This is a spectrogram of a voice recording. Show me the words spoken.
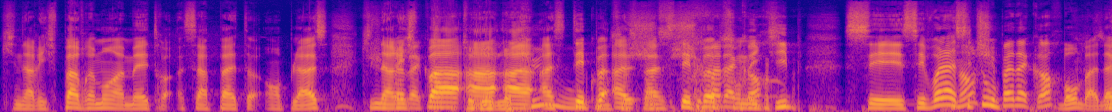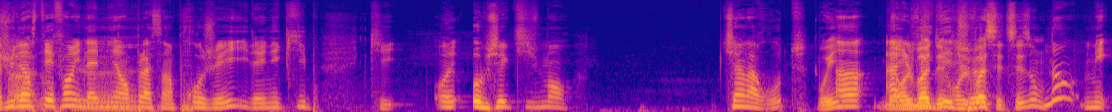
qui n'arrive pas vraiment à mettre sa patte en place, qui n'arrive pas à, à- step, à- up son équipe. C'est, voilà, c'est je suis tout. pas d'accord. Bon, bah. Julien Stéphan, il a Donc, mis euh, en place un projet. Il a une équipe qui, objectivement, tient la route. Oui, mais on le voit, de- on le voit cette saison. Non, mais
